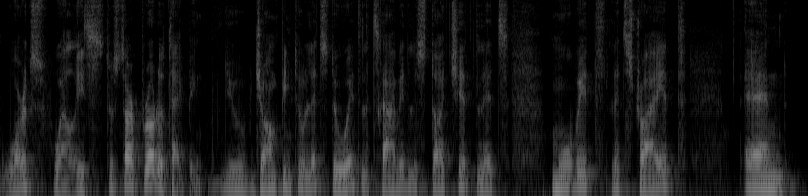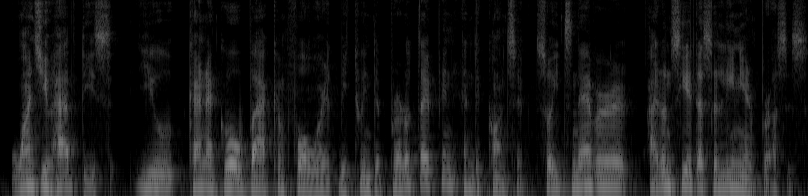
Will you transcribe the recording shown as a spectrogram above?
works well is to start prototyping. You jump into let's do it. Let's have it. Let's touch it. Let's move it. Let's try it. And once you have this you kind of go back and forward between the prototyping and the concept. So it's never i don't see it as a linear process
